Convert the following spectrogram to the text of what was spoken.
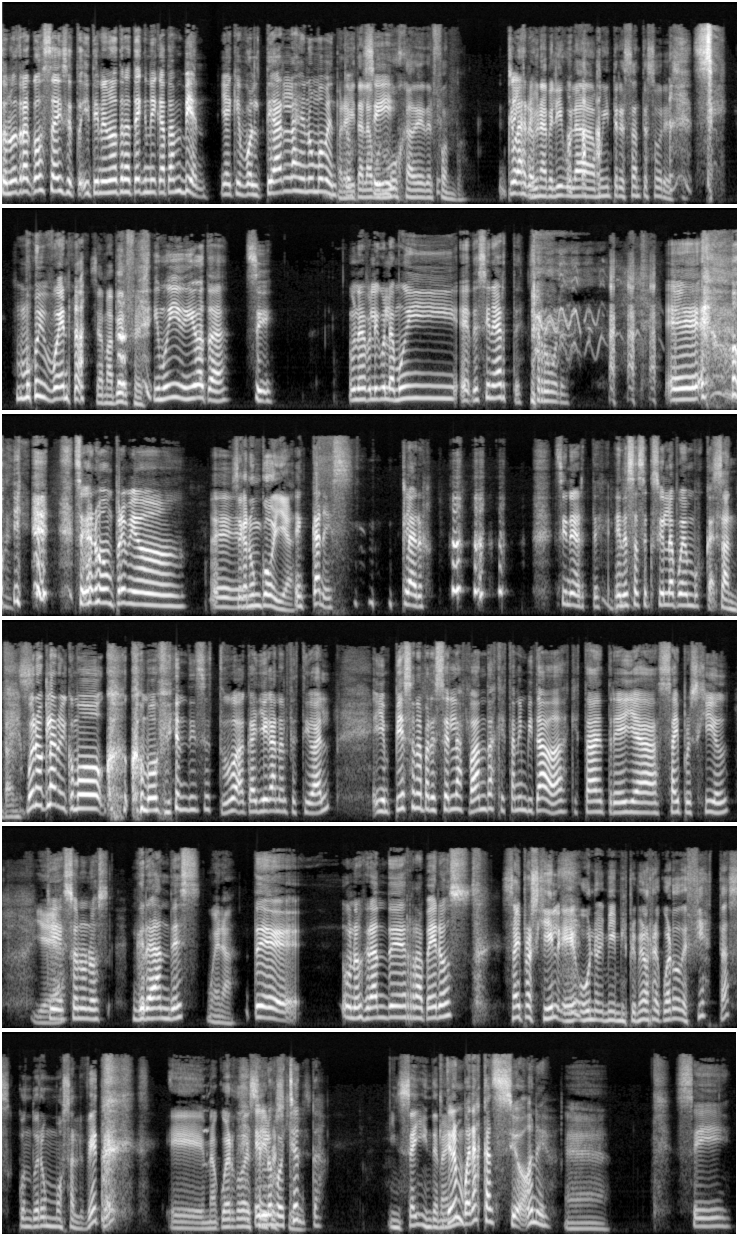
Son otra cosa y, se y tienen otra técnica también. Y hay que voltearlas en un momento. Para evitar la sí, burbuja de- del fondo. Claro. Hay una película muy interesante sobre eso. Sí, muy buena Se llama Beer Fest. y muy idiota. Sí. Una película muy eh, de cine arte, se rumora. Eh, se ganó un premio. eh, Se ganó un Goya. En Cannes. Claro. En esa sección la pueden buscar. Sundance. Bueno, claro, y como, como bien dices tú, acá llegan al festival y empiezan a aparecer las bandas que están invitadas, que está entre ellas Cypress Hill, Yeah. que son unos grandes, Buena. de, unos grandes raperos. Cypress Hill, eh, uno de mi- mis primeros recuerdos de fiestas, cuando era un mozalbete, eh, me acuerdo de Cypress en los Hill. 80. Insane in the tienen buenas canciones. Eh, Sí.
